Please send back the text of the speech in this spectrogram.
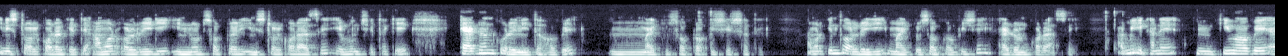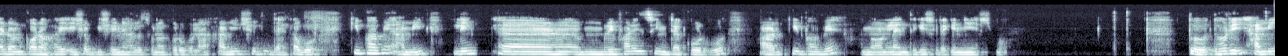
ইনস্টল করার ক্ষেত্রে আমার অলরেডি ইননোট সফটওয়্যার ইনস্টল করা আছে এবং সেটাকে অ্যাড অন করে নিতে হবে মাইক্রোসফট অফিসের সাথে। আমার কিন্তু অলরেডি মাইক্রোসফট অফিসে অ্যাড অন করা আছে। আমি এখানে কীভাবে অ্যাড অন করা হয় এইসব বিষয় নিয়ে আলোচনা করব না। আমি শুধু দেখাবো কীভাবে আমি লিঙ্ক রেফারেন্সিংটা করব আর কীভাবে আমি অনলাইন থেকে সেটাকে নিয়ে আসব। তো ধরি আমি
